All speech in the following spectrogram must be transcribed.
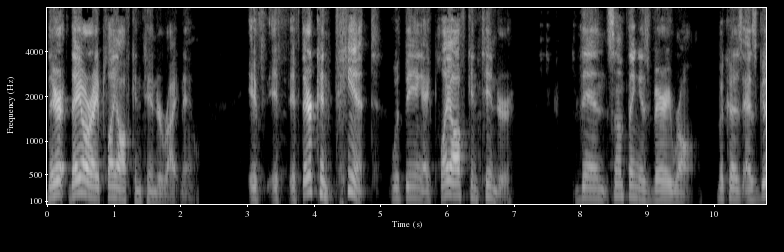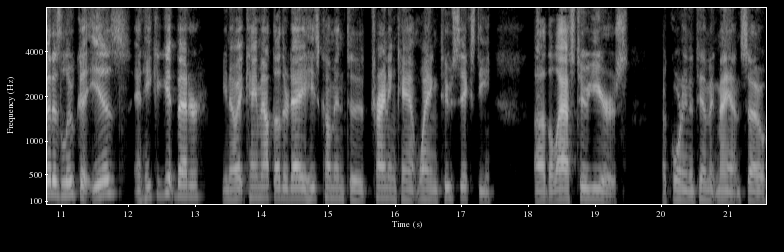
They're they are a playoff contender right now. If if if they're content with being a playoff contender, then something is very wrong. Because as good as Luka is, and he could get better, you know, it came out the other day. He's come into training camp weighing 260 uh, the last two years, according to Tim MacMahon. So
